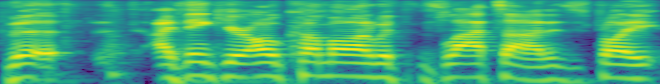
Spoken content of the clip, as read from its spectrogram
the I think you're oh come on with Zlatan. It's probably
